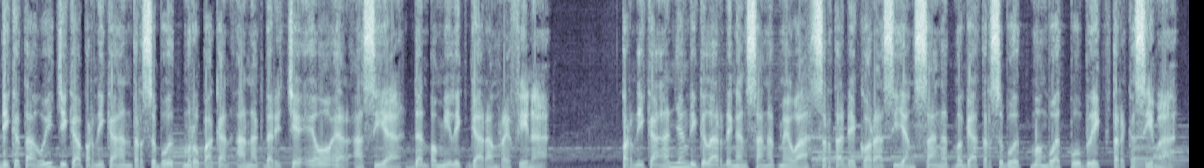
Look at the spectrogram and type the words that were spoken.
Diketahui jika pernikahan tersebut merupakan anak dari CEOR Asia dan pemilik garam Revina. Pernikahan yang digelar dengan sangat mewah serta dekorasi yang sangat megah tersebut membuat publik terkesima.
